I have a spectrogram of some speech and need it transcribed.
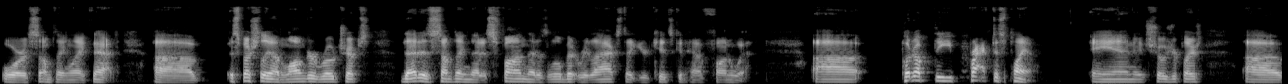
or something like that. Uh, especially on longer road trips, that is something that is fun, that is a little bit relaxed, that your kids can have fun with. Uh, put up the practice plan, and it shows your players. Uh,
